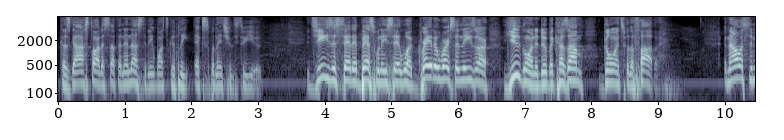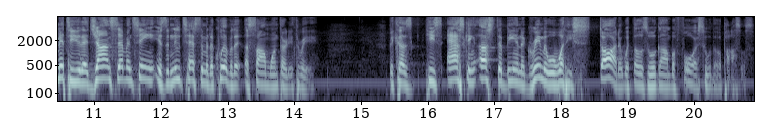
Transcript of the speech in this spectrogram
because God started something in us that He wants to complete exponentially through you. Jesus said it best when He said, What greater works than these are you going to do because I'm going to the Father. And I would submit to you that John 17 is the New Testament equivalent of Psalm 133 because he's asking us to be in agreement with what he started with those who have gone before us, who were the apostles.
